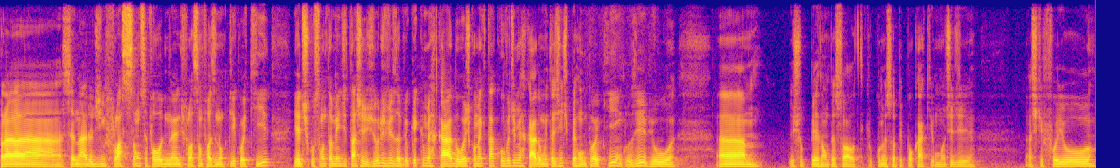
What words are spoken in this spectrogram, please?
para cenário de inflação. Você falou né, de inflação fazendo um pico aqui e a discussão também de taxa de juros vis-à-vis o que, que o mercado hoje, como é que está a curva de mercado. Muita gente perguntou aqui, inclusive, o deixa eu, perdão, pessoal, que começou a pipocar aqui um monte de. Acho que foi o,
